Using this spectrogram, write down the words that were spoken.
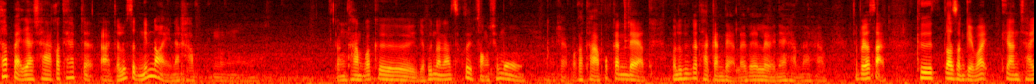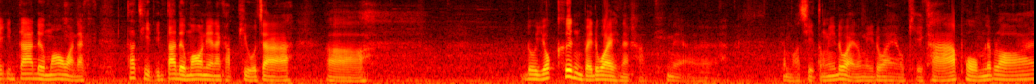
ถ้าแปะยาชาก็แทบจะอาจจะรู้สึกนิดหน่อยนะครับอืมกลางทำก็คืออย่าเพิ่งนอนนั้นสักสิบสองชั่วโมงนะครับแล้วก็ทาพวกกันแดดวันรุ่งขึ้นก็ทากันแดดอะไรได้เลยนะครับนะครับ จะเป็นลักษณะ คือเราสังเกตว่าการใช้อินตาเดอร์มอลนะถ้าฉีดอินตาเดอร์มอลเนี่ยนะครับผิวจะดูยกขึ้นไปด้วยนะครับเนี่ยหมอฉีดตรงนี้ด้วยตรงนี้ด้วย โอเคครับผมเรียบร้อย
